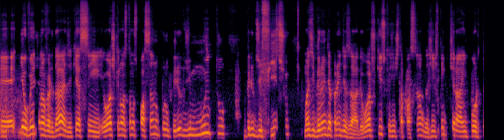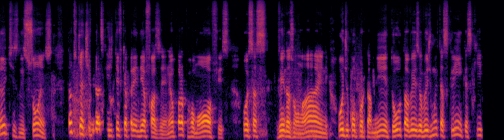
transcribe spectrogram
É, e eu vejo, na verdade, que assim, eu acho que nós estamos passando por um período de muito, um período difícil, mas de grande aprendizado. Eu acho que isso que a gente está passando, a gente tem que tirar importantes lições, tanto de atividades que a gente teve que aprender a fazer, né? O próprio home office, ou essas vendas online, ou de comportamento, ou talvez eu vejo muitas clínicas que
